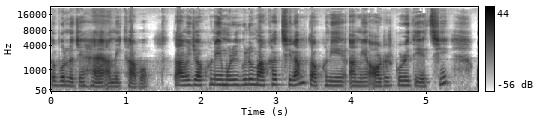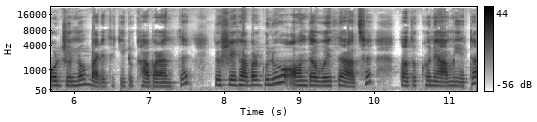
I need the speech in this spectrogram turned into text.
তো বলল যে হ্যাঁ আমি খাব। তো আমি যখন এই মুড়িগুলো মাখাচ্ছিলাম, তখনই আমি অর্ডার করে দিয়েছি ওর জন্য বাইরে থেকে একটু খাবার আনতে। তো সেই খাবারগুলো অন দ্য ওয়েতে আছে। ততক্ষণে আমি এটা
